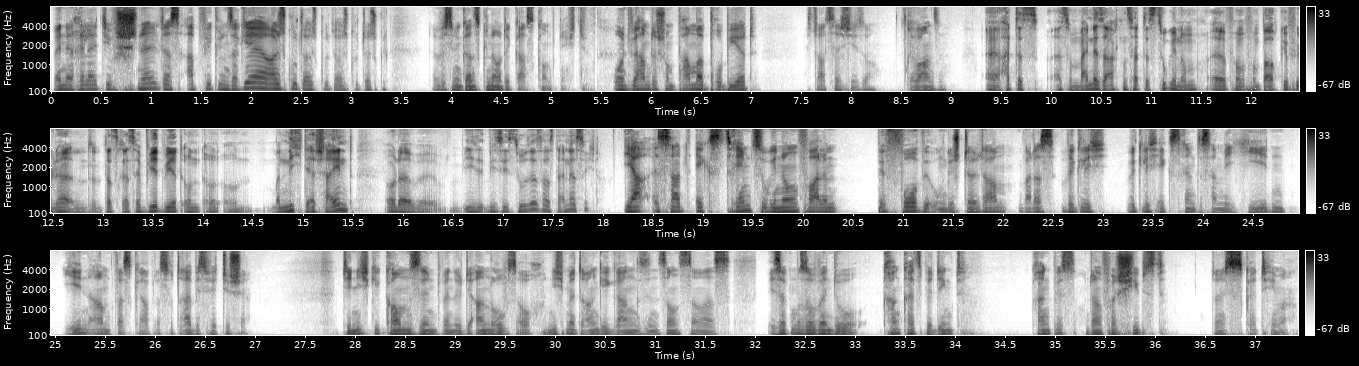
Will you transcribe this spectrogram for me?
Wenn er relativ schnell das abwickelt und sagt, ja, ja, alles gut, alles gut, alles gut, alles gut, dann wissen wir ganz genau, der Gast kommt nicht. Und wir haben das schon ein paar Mal probiert. Ist tatsächlich so. Der Wahnsinn. Äh, hat das, also meines Erachtens hat das zugenommen, äh, vom, vom Bauchgefühl her, dass reserviert wird und, und, und man nicht erscheint? Oder äh, wie, wie siehst du das aus deiner Sicht? Ja, es hat extrem zugenommen, vor allem bevor wir umgestellt haben, war das wirklich, wirklich extrem. Das haben wir jeden, jeden Abend was gehabt, also drei bis vier Tische, die nicht gekommen sind, wenn du die anrufst, auch nicht mehr dran gegangen sind, sonst noch was. Ich sag mal so, wenn du krankheitsbedingt krank bist und dann verschiebst, dann ist es kein Thema.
